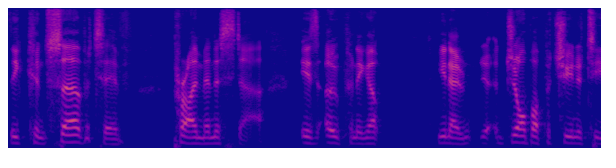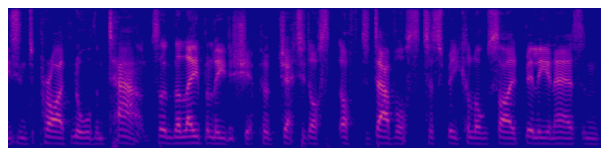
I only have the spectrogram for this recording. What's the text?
the conservative prime minister is opening up you know, job opportunities in deprived northern towns. And the Labour leadership have jetted off, off, to Davos to speak alongside billionaires and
